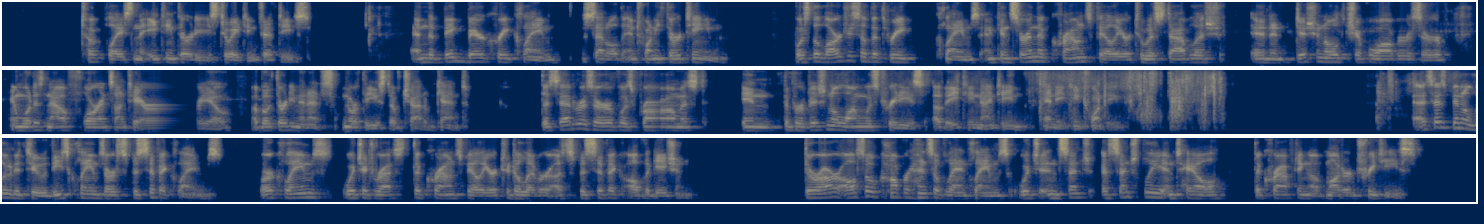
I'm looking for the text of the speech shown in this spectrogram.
took place in the 1830s to 1850s. And the Big Bear Creek claim settled in 2013 was the largest of the three claims and concerned the Crown's failure to establish an additional Chippewa Reserve in what is now Florence, Ontario, about 30 minutes northeast of Chatham, Kent. The said reserve was promised in the provisional Longwoods treaties of 1819 and 1820. As has been alluded to, these claims are specific claims or claims which address the Crown's failure to deliver a specific obligation. There are also comprehensive land claims which essentially entail the crafting of modern treaties.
